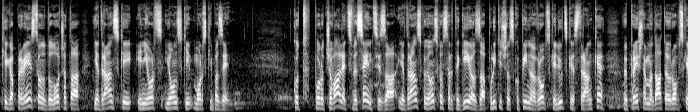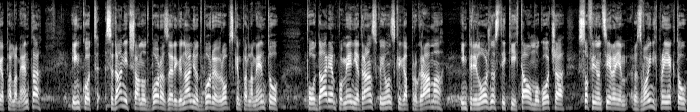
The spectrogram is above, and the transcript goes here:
ki ga prvenstveno določata Jadranski in Jonski morski bazen. Kot poročevalec v senci za Jadransko-jonsko strategijo za politično skupino Evropske ljudske stranke v prejšnjem mandatu Evropskega parlamenta in kot sedanji član odbora za regionalni odbor v Evropskem parlamentu poudarjam pomen Jadransko-jonskega programa in priložnosti, ki jih ta omogoča sofinanciranjem razvojnih projektov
